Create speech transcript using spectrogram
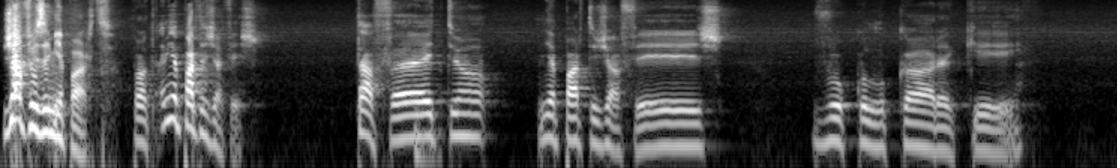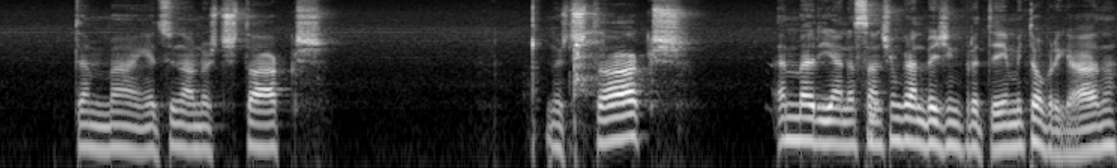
Já fiz a minha parte. Pronto, a minha parte eu já fiz. Está feito. A minha parte eu já fiz. Vou colocar aqui também adicionar nos destaques. Nos destaques. A Mariana Santos, um grande beijinho para ti. Muito obrigado.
